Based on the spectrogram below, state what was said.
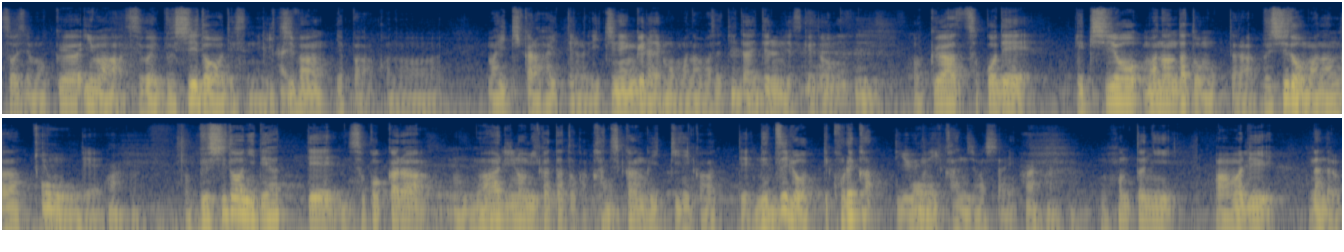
そうですね。僕今すごい武士道ですね。一番やっぱこのまあ一期から入ってるので1年ぐらいもう学ばせていただいてるんですけど、僕はそこで歴史を学んだと思ったら武士道を学んだなって思って。はいはい武士道に出会ってそこからもう周りの見方とか価値観が一気に変わって熱量ってこれかっていうのに感じましたね。はいはいもう本当にまああまりなんだろう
